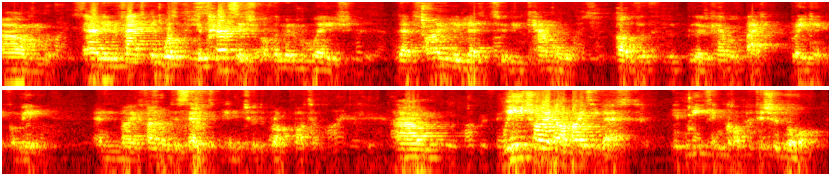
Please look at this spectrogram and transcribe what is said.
Um, and in fact, it was the passage of the minimum wage that finally led to the camel, uh, the, the, the camel's back breaking for me, and my final descent into the rock bottom. Um, we tried our mighty best in meeting competition law.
